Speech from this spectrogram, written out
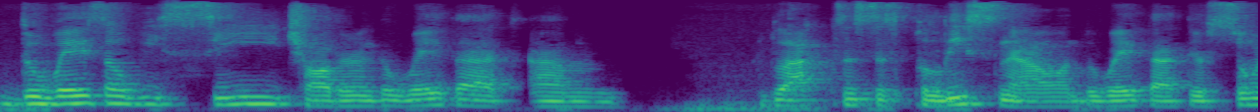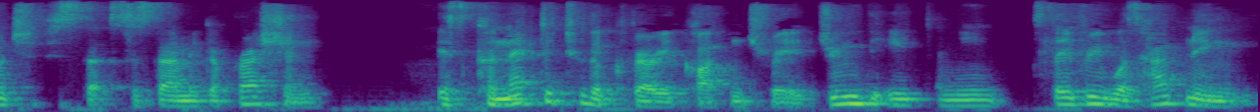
The ways that we see each other and the way that um, blackness is policed now and the way that there's so much systemic oppression is connected to the very cotton trade. During the eight, I mean, slavery was happening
